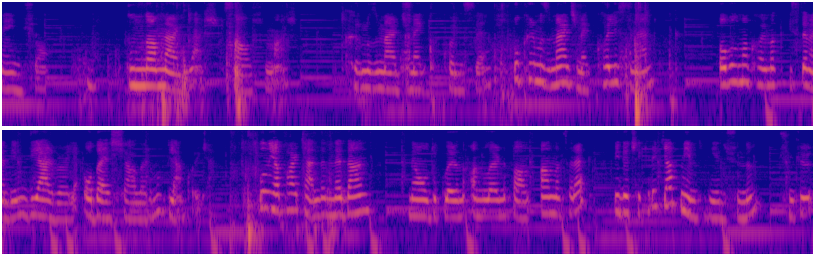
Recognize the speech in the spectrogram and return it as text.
neymiş o? Bundan verdiler sağ olsunlar. Kırmızı mercimek kolisi. Bu kırmızı mercimek kolisine bavuluma koymak istemediğim diğer böyle oda eşyalarımı falan koyacağım. Bunu yaparken de neden ne olduklarını, anılarını falan anlatarak video çekerek yapmayayım ki diye düşündüm. Çünkü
